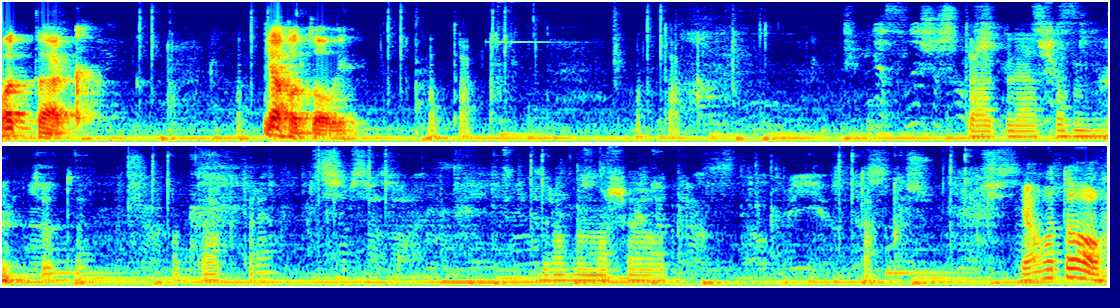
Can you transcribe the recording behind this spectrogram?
От так. Я готовий. Отак. Отак. Так, для щоб тут е, отак треба. Зробимо ще от. Так. Я готов.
